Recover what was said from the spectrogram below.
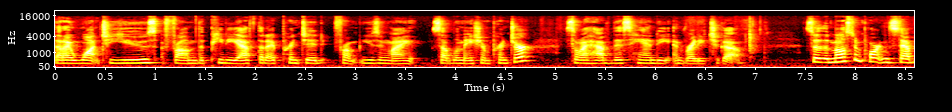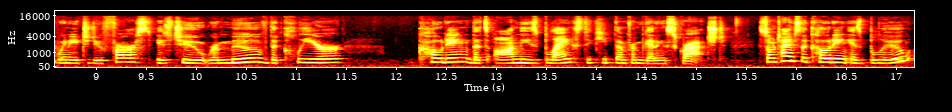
that I want to use from the PDF that I printed from using my sublimation printer. So I have this handy and ready to go. So the most important step we need to do first is to remove the clear coating that's on these blanks to keep them from getting scratched. Sometimes the coating is blue,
